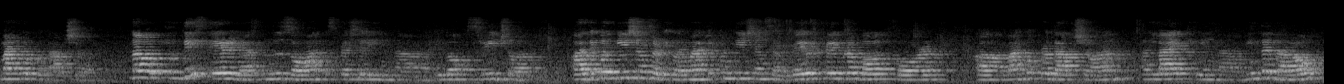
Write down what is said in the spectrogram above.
mango production. Now, in these areas, in Luzon, especially in uh, Ilocos region, uh, the conditions or the climatic conditions are very favorable for uh, mango production, unlike in uh, Mindanao,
